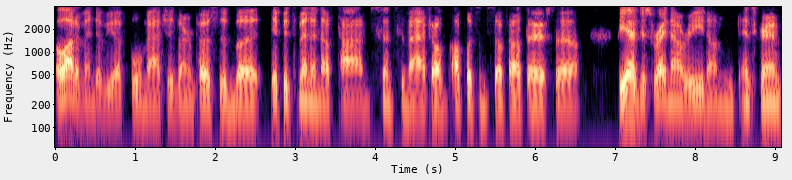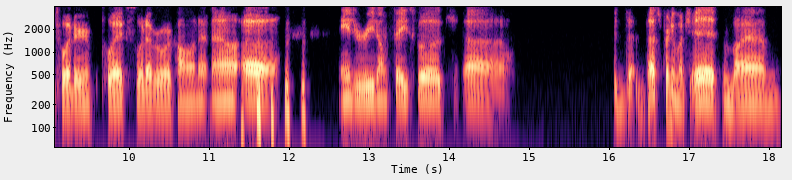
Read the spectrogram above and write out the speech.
a lot of NWF full matches aren't posted, but if it's been enough time since the match, I'll I'll put some stuff out there. So but yeah, just right now, Reed on Instagram, Twitter, Twix, whatever we're calling it now. Uh, Andrew Reed on Facebook. Uh, th- that's pretty much it. Um,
